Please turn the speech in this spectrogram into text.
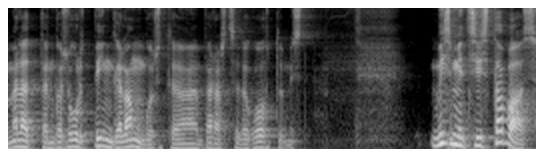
mäletan ka suurt pingelangust äh, pärast seda kohtumist. mis mind siis tabas?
